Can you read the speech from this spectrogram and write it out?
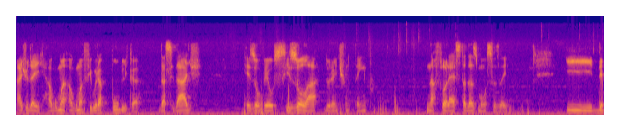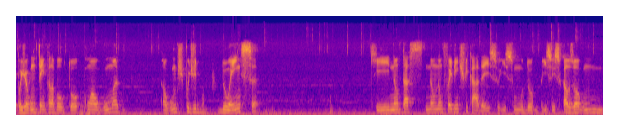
ajuda aí, alguma, alguma figura pública da cidade resolveu se isolar durante um tempo na floresta das moças aí. E depois de algum tempo ela voltou com alguma algum tipo de doença que não tá não, não foi identificada. Isso isso mudou, isso isso causou algum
